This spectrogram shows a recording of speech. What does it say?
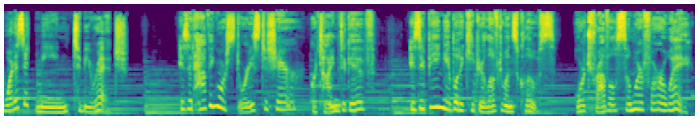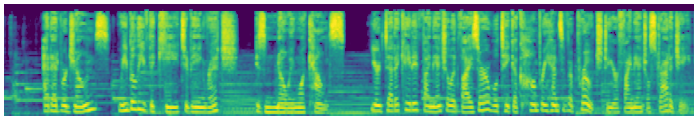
What does it mean to be rich? Is it having more stories to share or time to give? Is it being able to keep your loved ones close or travel somewhere far away? At Edward Jones, we believe the key to being rich is knowing what counts. Your dedicated financial advisor will take a comprehensive approach to your financial strategy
